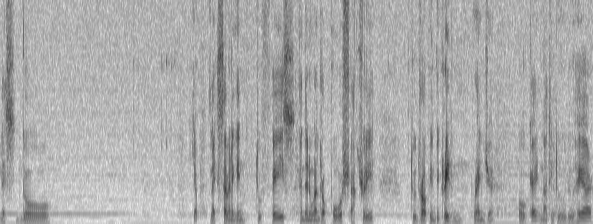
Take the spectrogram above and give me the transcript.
let's go... Yep, like seven again to face. And then we're gonna drop Porche, actually, to drop in the Green Ranger. Okay, nothing to do here.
